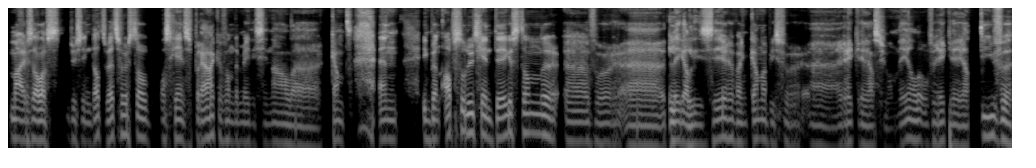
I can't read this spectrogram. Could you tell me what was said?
Maar zelfs dus in dat wetsvoorstel was geen sprake van de medicinale kant. En ik ben absoluut geen tegenstander uh, voor uh, het legaliseren van cannabis voor uh, recreationele of recreatieve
